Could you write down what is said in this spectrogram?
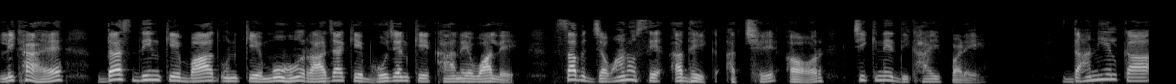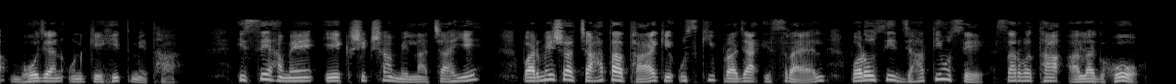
लिखा है, दस दिन के बाद उनके मुँह राजा के भोजन के खाने वाले सब जवानों से अधिक अच्छे और चिकने दिखाई पड़े। दानियल का भोजन उनके हित में था। इससे हमें एक शिक्षा मिलना चाहिए। परमेश्वर चाहता था कि उसकी प्रजा इसराइल पड़ोसी जातियों से सर्वथा अलग हो।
